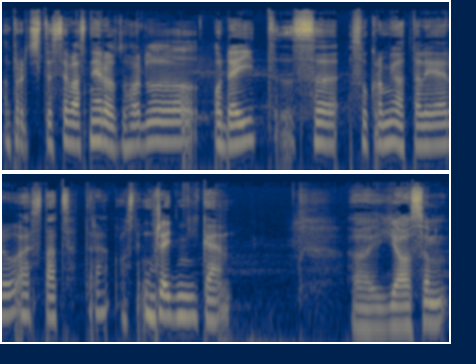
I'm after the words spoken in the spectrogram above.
a proč jste se vlastně rozhodl odejít z soukromého ateliéru a stát se teda vlastně úředníkem? Já jsem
